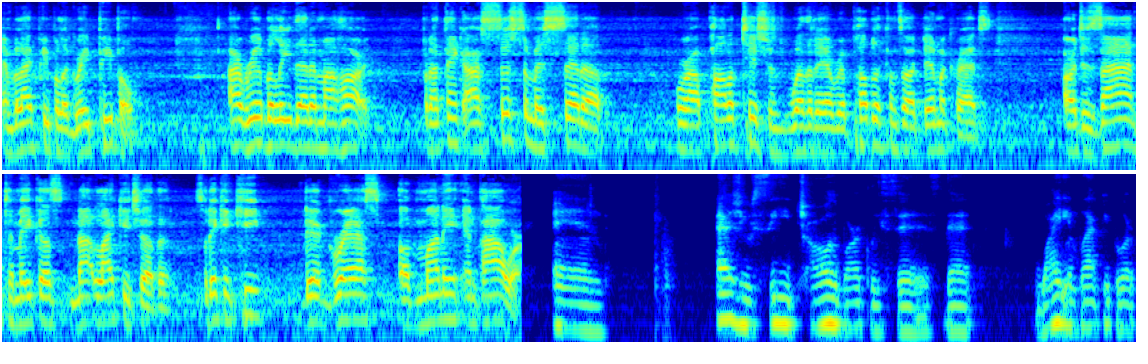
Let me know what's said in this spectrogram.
and black people are great people. I really believe that in my heart. But I think our system is set up where our politicians, whether they're Republicans or Democrats, are designed to make us not like each other so they can keep their grasp of money and power. And as you see, Charles Barkley says that white and black people are,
